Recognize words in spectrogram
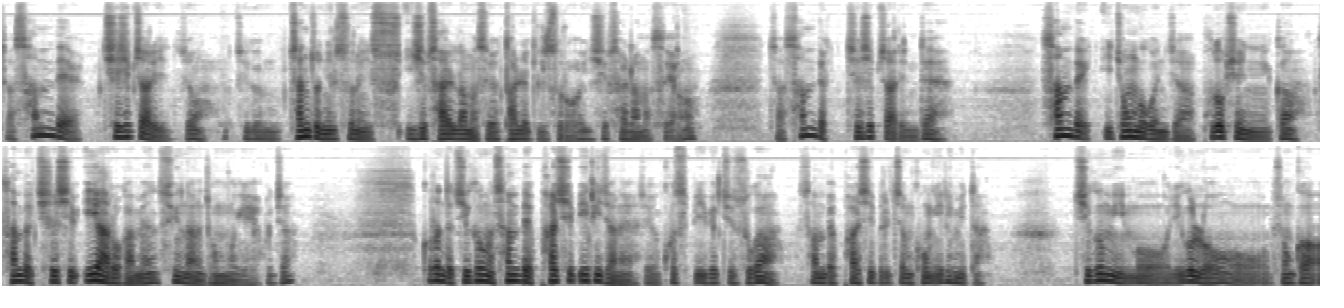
자 300, 70짜리죠. 지금 잔존 일수는 24일 남았어요. 달력 일수로 24일 남았어요. 자, 370짜리인데 300 이 종목은 이제 풋옵션이니까 370 이하로 가면 수익 나는 종목이에요. 그죠? 그런데 지금은 381이잖아요. 지금 코스피 200 지수가 381.01입니다. 지금이 뭐 이걸로 종가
